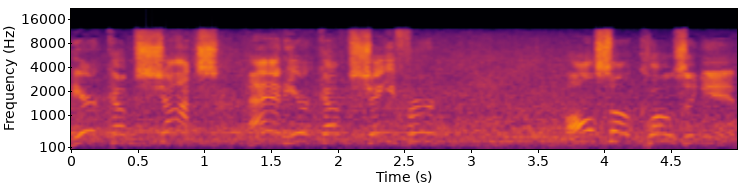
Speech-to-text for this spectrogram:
Here comes Schatz. And here comes Schaefer. Also closing in.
